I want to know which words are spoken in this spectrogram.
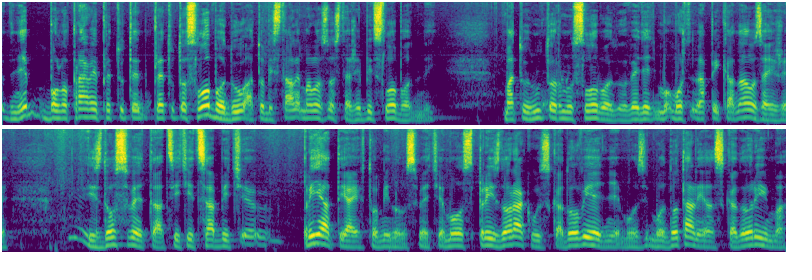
nebolo práve pre, túto, pre túto slobodu, a to by stále malo zostať, že byť slobodný. Mať tú vnútornú slobodu, vedieť napríklad naozaj, že ísť do sveta, cítiť sa byť e, prijatý aj v tom inom svete, môcť prísť do Rakúska, do Viedne, môcť do Talianska, do Ríma,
